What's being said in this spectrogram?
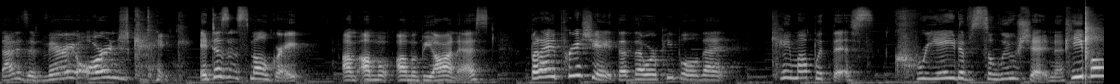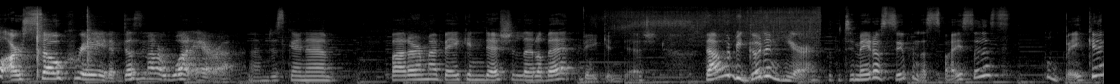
That is a very orange cake. It doesn't smell great, um, I'm, I'm, I'm gonna be honest, but I appreciate that there were people that came up with this creative solution. People are so creative, doesn't matter what era. I'm just gonna butter my bacon dish a little bit. Bacon dish. That would be good in here with the tomato soup and the spices. A little bacon.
